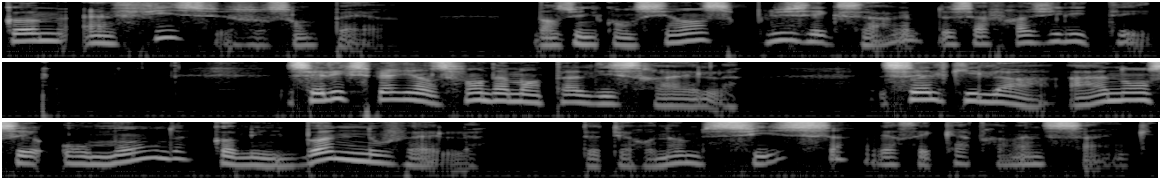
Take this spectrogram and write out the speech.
comme un fils sur son père, dans une conscience plus exacte de sa fragilité. C'est l'expérience fondamentale d'Israël, celle qu'il a à annoncer au monde comme une bonne nouvelle. Deutéronome 6, versets 4 à 25.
